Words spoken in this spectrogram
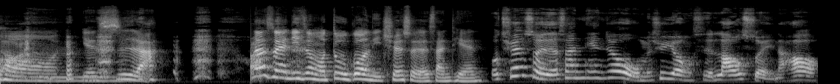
道、啊哦，也是啊。那所以你怎么度过你缺水的三天？我缺水的三天，就我们去游泳池捞水，然后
